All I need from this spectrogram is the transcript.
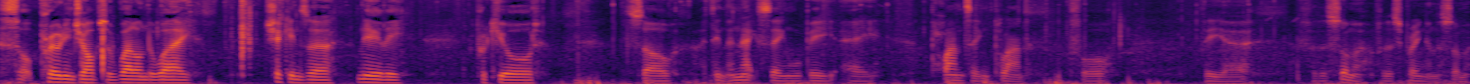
Sort of pruning jobs are well underway. Chickens are nearly procured, so I think the next thing will be a planting plan for the uh, for the summer, for the spring and the summer.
